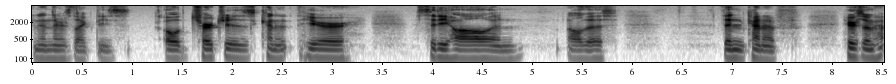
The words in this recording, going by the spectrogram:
and then there's like these old churches kind of here city hall and all this. Then kind of here's some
